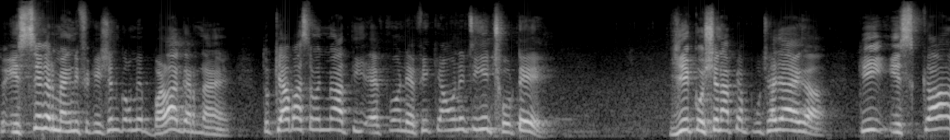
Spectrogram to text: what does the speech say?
तो इससे अगर मैग्निफिकेशन को हमें बड़ा करना है तो क्या बात समझ में आती है? एफ़ वन एफ़ क्या होने चाहिए? छोटे। ये क्वेश्चन आपका पूछा जाएगा कि इसका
